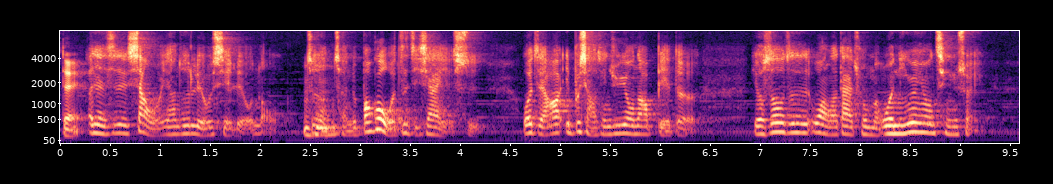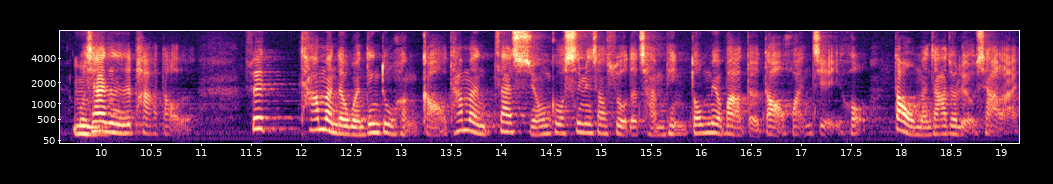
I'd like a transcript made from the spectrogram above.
对，而且是像我一样，就是流血流脓这种程度。包括我自己现在也是，我只要一不小心去用到别的。有时候就是忘了带出门，我宁愿用清水。我现在真的是怕到了，嗯、所以他们的稳定度很高。他们在使用过市面上所有的产品都没有办法得到缓解以后，到我们家就留下来。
